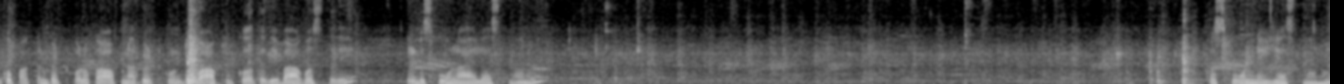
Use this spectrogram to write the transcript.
ఒక పక్కన పెట్టుకోవాలి. ఒక హాఫ్ అన్ అవర్ పెట్టుకుంటే బాగా కుక్ అవుతుంది బాగా వస్తుంది. రెండు స్పూన్లు ఆయిల్ వేస్తున్నాను. ఒక స్పూన్ నెయ్యి వేస్తున్నాను.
